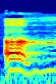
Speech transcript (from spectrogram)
أذ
